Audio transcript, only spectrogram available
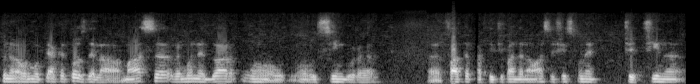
până la urmă pleacă toți de la masă, rămâne doar o, o singură uh, fată participantă la masă și spune ce cină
